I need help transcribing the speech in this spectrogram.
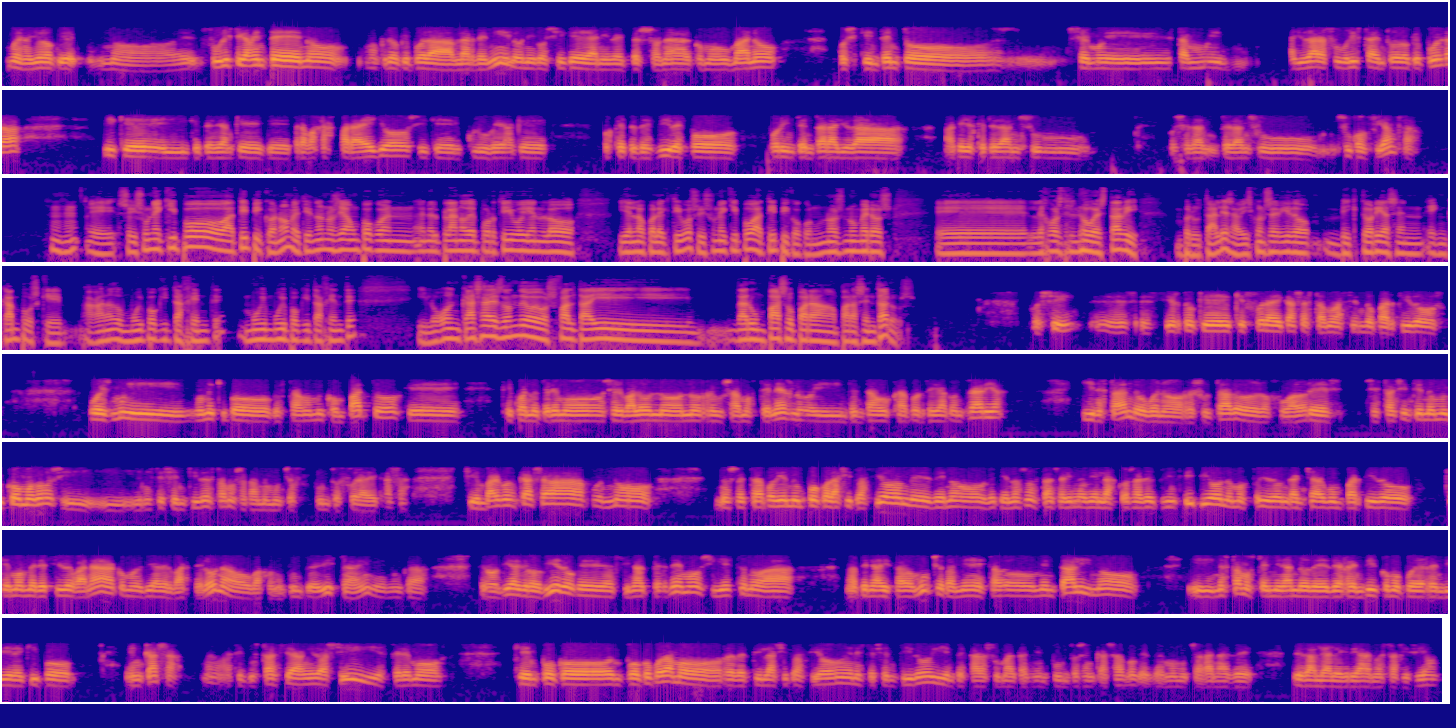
Bueno, yo lo que no, eh, futbolísticamente no, no creo que pueda hablar de mí. Lo único sí que a nivel personal, como humano, pues que intento ser muy, estar muy, ayudar al futbolista en todo lo que pueda y que, y que te vean que, que trabajas para ellos y que el club vea que, pues que te desvives por, por intentar ayudar a aquellos que te dan su, pues se dan, te dan su, su confianza. Eh, sois un equipo atípico, ¿no? Metiéndonos ya un poco en, en el plano deportivo y en lo y en lo colectivo, sois un equipo atípico con unos números eh, lejos del nuevo estadio brutales. Habéis conseguido victorias en, campos que ha ganado muy poquita gente, muy muy poquita gente. y luego en casa es donde os falta ahí dar un paso para, para sentaros. Pues sí, es, cierto que, que fuera de casa estamos haciendo partidos pues muy un equipo que estamos muy compactos que, que cuando tenemos el balón no, no rehusamos tenerlo e intentamos buscar portería contraria y está dando buenos resultados. Los jugadores se están sintiendo muy cómodos y, y, en este sentido estamos sacando muchos puntos fuera de casa. Sin embargo en casa pues no nos está poniendo un poco la situación de, de no de que no nos están saliendo bien las cosas del principio. No hemos podido enganchar algún partido que hemos merecido ganar, como el día del Barcelona, o bajo mi punto de vista, ¿eh? que nunca, pero los días del Oviedo, que al final perdemos, y esto no ha, no ha penalizado mucho, también el estado mental, y no, y no estamos terminando de, rendir como puede rendir el equipo en casa. Bueno, las circunstancias han ido así y esperemos que en poco en poco podamos revertir la situación en este sentido y empezar a sumar también puntos en casa porque tenemos muchas ganas de, darle alegría a nuestra afición.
